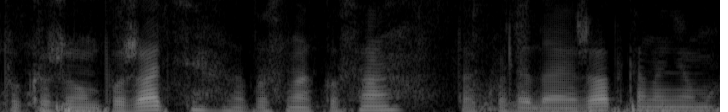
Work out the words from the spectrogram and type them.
Покажу вам по жатці, запасна коса. Так виглядає жатка на ньому.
